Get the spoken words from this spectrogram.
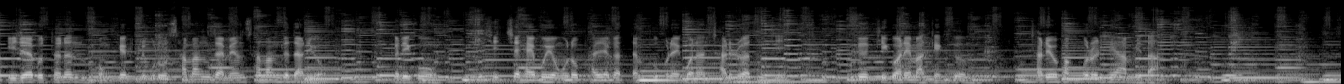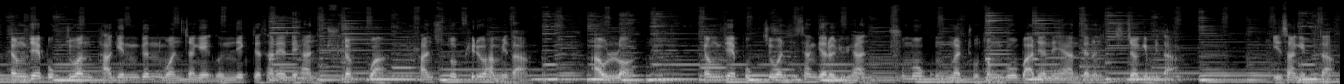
이제부터는 본격적으로 사망자면 사망자 자료 그리고 시체 해부용으로 팔려갔던 부분에 관한 자료라든지 그 기관에 맞게끔 자료 확보를 해야 합니다. 형제복지원 박인근 원장의 은닉 재산에 대한 추적과 환수도 필요합니다. 아울러 형제복지원 희생자를 위한 추모 공간 조성도 마련해야 한다는 지적입니다. 이상입니다.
